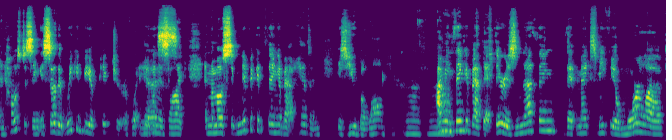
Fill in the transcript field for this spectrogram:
and hostessing is so that we can be a picture of what yes. heaven is like. And the most significant thing about heaven is you belong here. Mm-hmm. I mean, think about that. There is nothing that makes me feel more loved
